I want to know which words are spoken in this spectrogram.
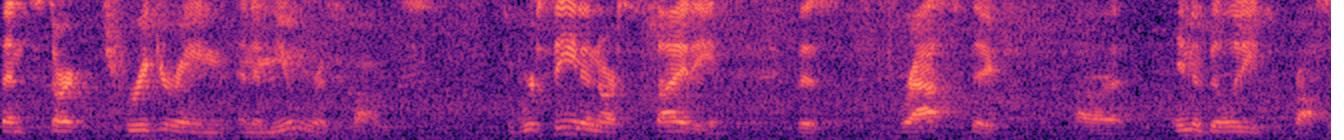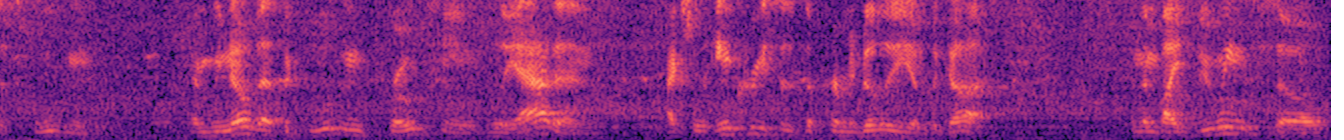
then start triggering an immune response. So we're seeing in our society this drastic uh, inability to process gluten and we know that the gluten protein gliadin actually increases the permeability of the gut. And then by doing so,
